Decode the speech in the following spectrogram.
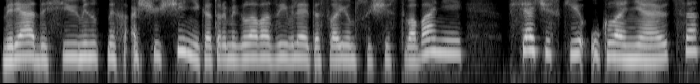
Мириады сиюминутных ощущений, которыми голова заявляет о своем существовании, всячески уклоняются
